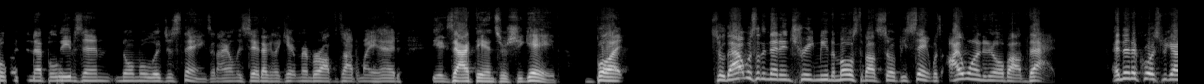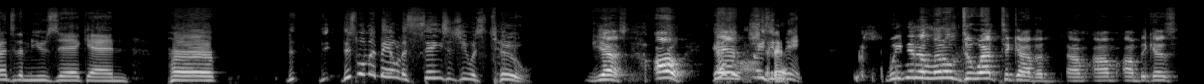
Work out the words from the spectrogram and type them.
Yep. religion that believes in normal religious things. And I only say that because I can't remember off the top of my head the exact answer she gave. But so that was something that intrigued me the most about Sofi Saint was I wanted to know about that. And then of course we got into the music and her. th- th- this woman been able to sing since she was two. Yes. Oh, That's and crazy to me. We did a little duet together. Um, um, um, because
